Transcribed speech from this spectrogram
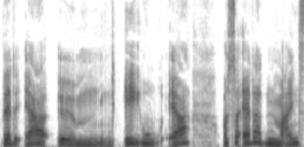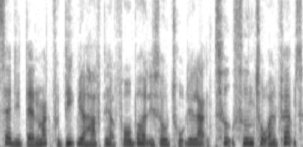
hvad det er, øh, EU er, og så er der den mindset i Danmark, fordi vi har haft det her forbehold i så utrolig lang tid, siden 92,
